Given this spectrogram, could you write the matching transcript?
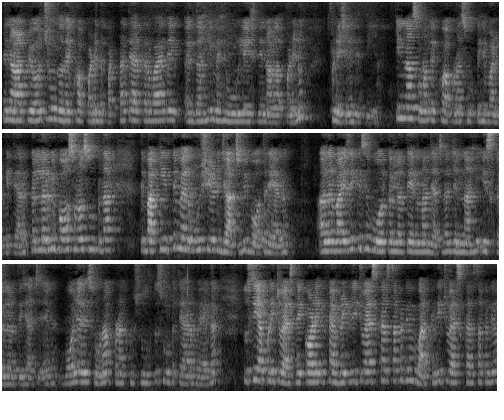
ਤੇ ਨਾਲ ਪਿਓਰ ਚੂਨ ਦਾ ਦੇਖੋ, ਆਪਾਂ ਨੇ ਦੁਪੱਟਾ ਤਿਆਰ ਕਰਵਾਇਆ ਤੇ ਇਦਾਂ ਹੀ ਮਹਿਰੂਨ ਲੇਸ ਦੇ ਨਾਲ ਆਪਾਂ ਨੇ ਇਹਨੂੰ ਫਿਨਿਸ਼ਿੰਗ ਦਿੱਤੀ ਆ। ਕਿੰਨਾ ਸੋਹਣਾ ਦੇਖੋ, ਆਪਣਾ ਸੂਟ ਇਹ ਬਣ ਕੇ ਤਿਆਰ ਕਲਰ ਵੀ ਬਹੁਤ ਸੋਹਣਾ ਸੂਟ ਦਾ ਤੇ ਬਾਕੀ ਇਹ ਤੇ ਮਹਿਰੂਨ ਸ਼ੇਡ ਜੱਚ ਵੀ ਬਹੁਤ ਰਿਹਾ ਹੈਗਾ। ਅਦਰਵਾਈਜ਼ ਇਹ ਕਿਸੇ ਹੋਰ ਕਲਰ ਤੇ ਇੰਨਾ ਜੱਚਦਾ ਜਿੰਨਾ ਹੀ ਇਸ ਕਲਰ ਤੇ ਜੱਚ ਜਾਏਗਾ ਬਹੁਤ ਜ਼ਿਆਦਾ ਸੋਹਣਾ ਆਪਣਾ ਖੂਬਸੂਰਤ ਸੂਟ ਤਿਆਰ ਹੋਏਗਾ ਤੁਸੀਂ ਆਪਣੀ ਚੁਆਇਸ ਦੇ ਅਕੋਰਡਿੰਗ ਫੈਬਰਿਕ ਦੀ ਚੁਆਇਸ ਕਰ ਸਕਦੇ ਹੋ ਵਰਕ ਦੀ ਚੁਆਇਸ ਕਰ ਸਕਦੇ ਹੋ।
